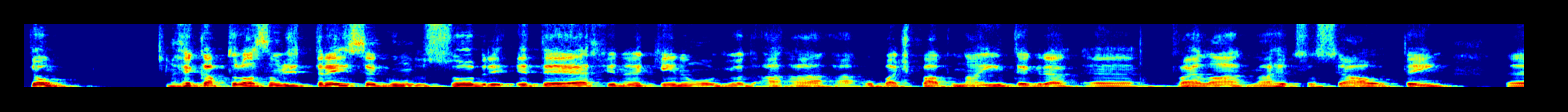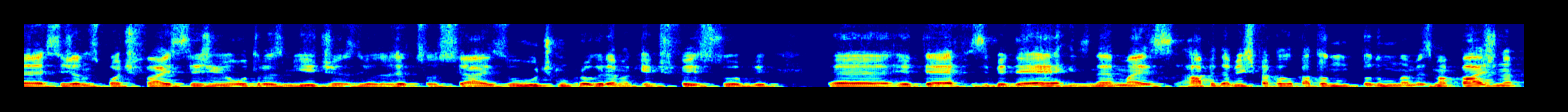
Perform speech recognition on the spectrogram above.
Então, recapitulação de três segundos sobre ETF, né? Quem não ouviu a, a, a, o bate-papo na íntegra, é, vai lá na rede social, tem, é, seja no Spotify, seja em outras mídias e outras redes sociais, o último programa que a gente fez sobre é, ETFs e BDRs, né? Mas rapidamente para colocar todo, todo mundo na mesma página,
